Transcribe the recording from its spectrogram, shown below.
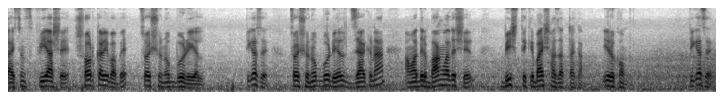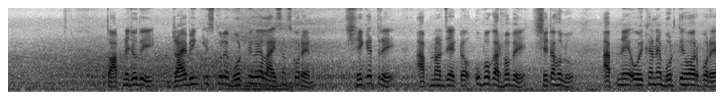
লাইসেন্স ফি আসে সরকারিভাবে ছয়শো নব্বই রিয়াল। ঠিক আছে? ছয়শো নব্বই রিয়াল যা কিনা আমাদের বাংলাদেশের বিশ থেকে বাইশ হাজার টাকা, এরকম। ঠিক আছে? তো আপনি যদি ড্রাইভিং স্কুলে ভর্তি হয়ে লাইসেন্স করেন, সেক্ষেত্রে আপনার যে একটা উপকার হবে সেটা হলো আপনি ওইখানে ভর্তি হওয়ার পরে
